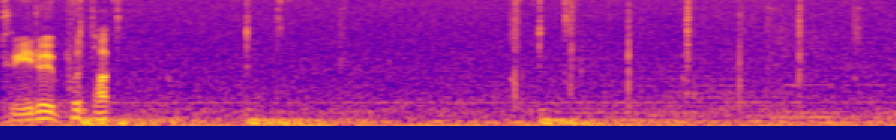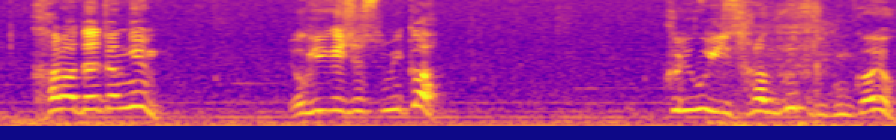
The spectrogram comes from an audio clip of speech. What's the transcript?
뒤를 부탁. 카나 대장님 여기 계셨습니까? 그리고 이 사람들은 누군가요?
